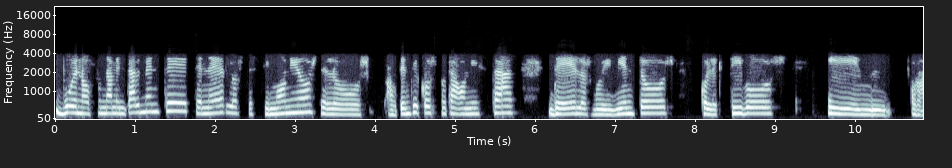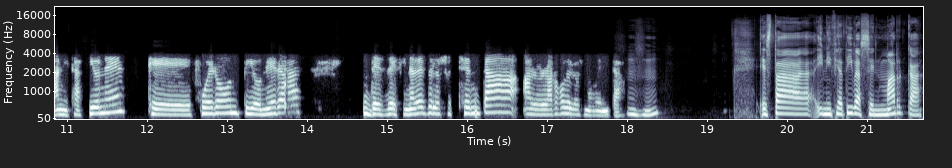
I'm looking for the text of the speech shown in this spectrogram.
Bueno, fundamentalmente tener los testimonios de los auténticos protagonistas de los movimientos colectivos y mm, organizaciones que fueron pioneras desde finales de los 80 a lo largo de los 90. Ujú. Esta iniciativa se enmarca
